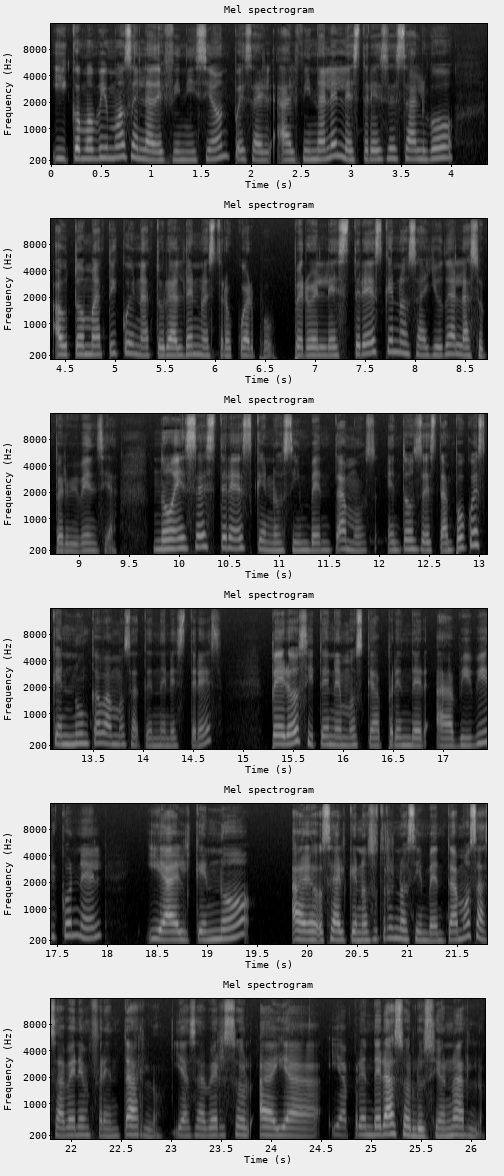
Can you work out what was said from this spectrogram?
Y como vimos en la definición, pues al, al, final el estrés es algo automático y natural de nuestro cuerpo, pero el estrés que nos ayuda a la supervivencia, no es estrés que nos inventamos. Entonces tampoco es que nunca vamos a tener estrés, pero sí tenemos que aprender a vivir con él y al que no, o sea, al que nosotros nos inventamos a saber enfrentarlo y a saber y, y aprender a solucionarlo.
